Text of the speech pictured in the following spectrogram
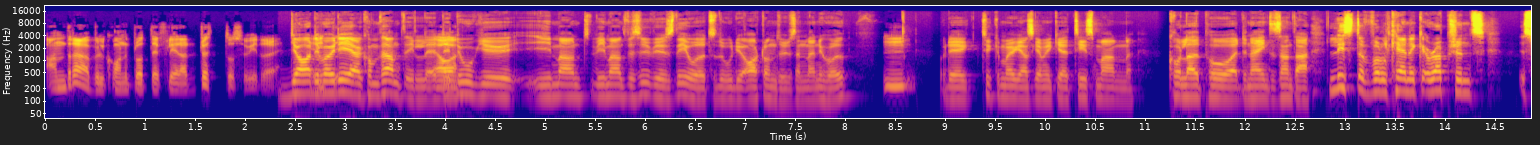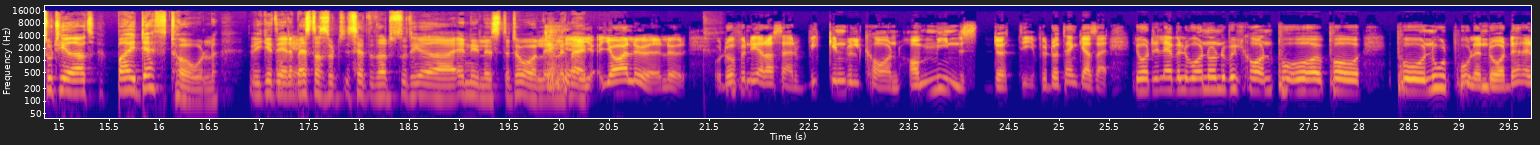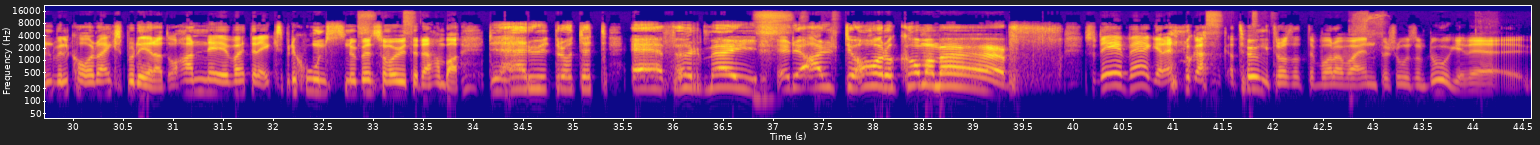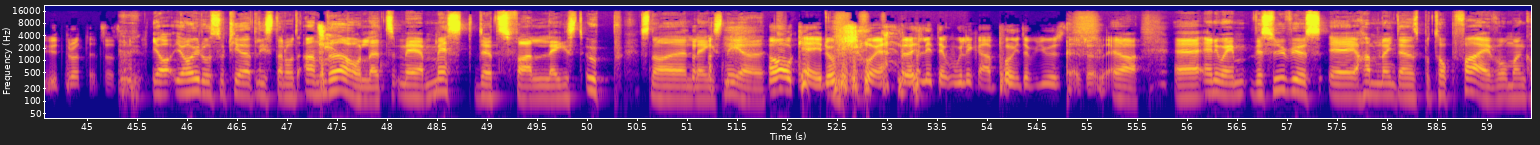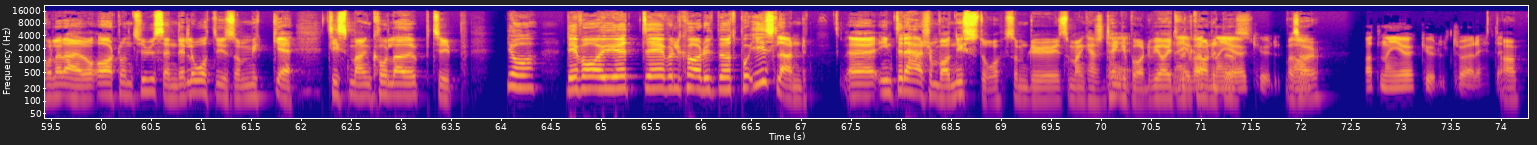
andra vulkanutbrott där flera dött och så vidare. Ja, det var ju det jag kom fram till. Ja. Det dog ju i Mount, vid Mount Vesuvius det året så dog det ju 18 000 människor. Mm. Och det tycker man ju ganska mycket tills man kollar på den här intressanta List of Volcanic Eruptions sorterat by Death Toll. Vilket är det bästa sättet att sortera any list at all enligt mig. Ja, eller hur, eller hur? Och då funderar jag så här, vilken vulkan har minst dött i? För då tänker jag så här, ja det lär väl vara någon vulkan på, på, på Nordpolen då, där en vulkan har exploderat och han, är, vad heter det, expeditionssnubben som var ute där, han bara Det här utbrottet är för mig! Är det allt du har att komma med? Pff. Så det väger ändå ganska tungt trots att det bara var en person som dog i det utbrottet så att säga. Ja, jag har ju då sorterat listan åt andra hållet med mest dödsfall längst upp snarare än längst ner. Ja okej, då förstår jag. Det är lite olika point of views där så. Ja. Eh, anyway, Vesuvius eh, hamnar inte ens på top 5 om man kollar där. Och 18 000, det låter ju som mycket. Tills man kollar upp typ... Ja, det var ju ett eh, vulkanutbrott på Island. Eh, inte det här som var nyss då, som, du, som man kanske tänker på. Vi har ju ett Nej, vulkanutbrott. Vad sa Ja. du? Vatnajökull tror jag det heter. Ja.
